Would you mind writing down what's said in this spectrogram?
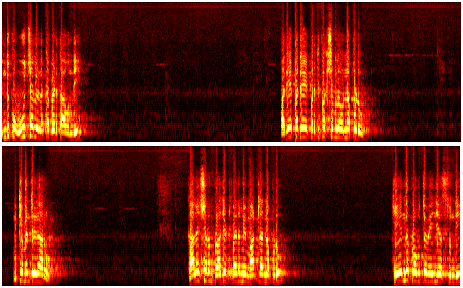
ఎందుకు ఊచలు లెక్క పెడతా ఉంది? పదే పదే ప్రతిపక్షంలో ఉన్నప్పుడు ముఖ్యమంత్రి గారు కాళేశ్వరం ప్రాజెక్టు పైన మేము మాట్లాడినప్పుడు కేంద్ర ప్రభుత్వం ఏం చేస్తుంది?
